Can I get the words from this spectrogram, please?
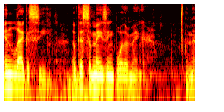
and legacy of this amazing Boilermaker. Amen.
